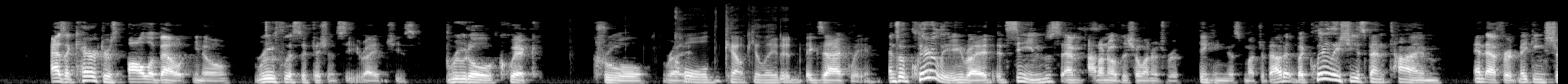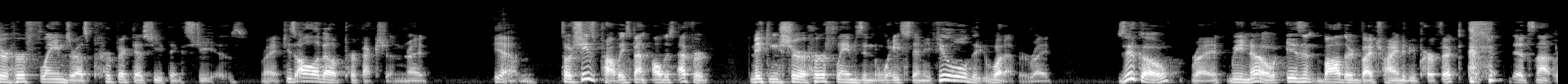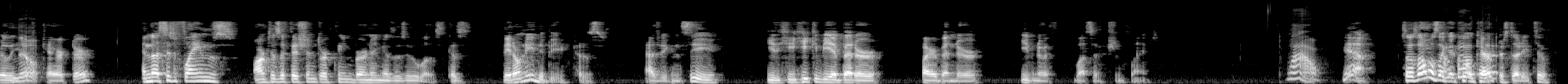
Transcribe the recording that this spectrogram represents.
as a character is all about, you know, ruthless efficiency, right? She's brutal, quick, cruel, right? Cold, calculated. Exactly. And so clearly, right, it seems, and I don't know if the showrunners were thinking this much about it, but clearly she has spent time and effort making sure her flames are as perfect as she thinks she is, right? She's all about perfection, right? Yeah. Um, so she's probably spent all this effort making sure her flames didn't waste any fuel, whatever, right? Zuko, right, we know isn't bothered by trying to be perfect. it's not really No. his character. And thus his flames aren't as efficient or clean burning as Azula's because they don't need to be because, as we can see, he, he, he can be a better firebender even with less efficient flames. wow. Yeah. So it's almost like How a cool about that? character study too.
